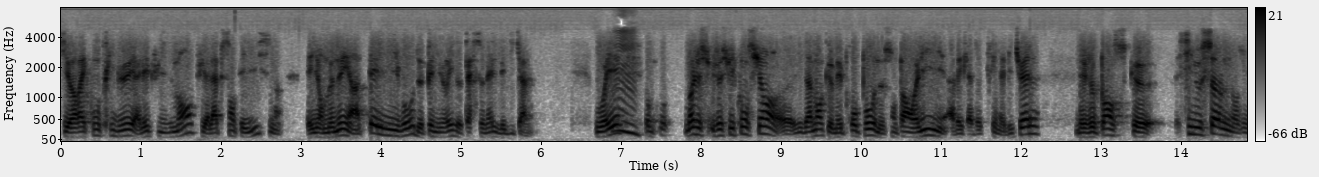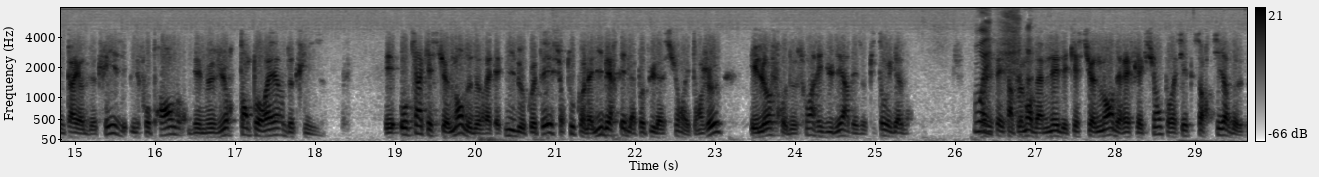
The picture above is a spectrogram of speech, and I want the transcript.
qui aurait contribué à l'épuisement puis à l'absentéisme ayant mené à un tel niveau de pénurie de personnel médical? Vous voyez hmm. Donc, Moi, je suis, conscient, euh, évidemment, que mes propos ne sont pas en ligne avec la doctrine habituelle, mais je pense que si nous sommes dans une période de crise, il faut prendre des mesures temporaires de crise. Et aucun questionnement ne devrait être mis de côté, surtout quand la liberté de la population est en jeu et l'offre de soins régulières des hôpitaux également. On essaye simplement d'amener des questionnements, des réflexions pour essayer de sortir de,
